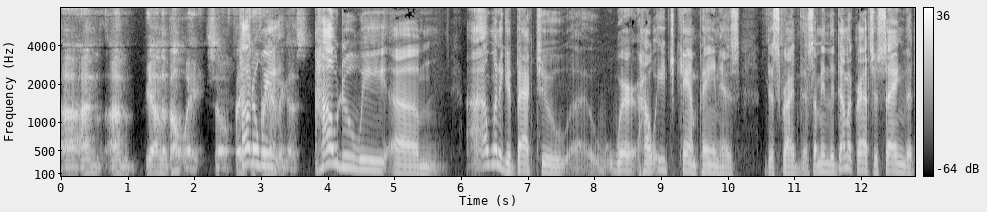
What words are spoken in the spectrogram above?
uh, on, on beyond the Beltway. So thank how you for we, having us. How do we? Um, I want to get back to uh, where how each campaign has described this. I mean, the Democrats are saying that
